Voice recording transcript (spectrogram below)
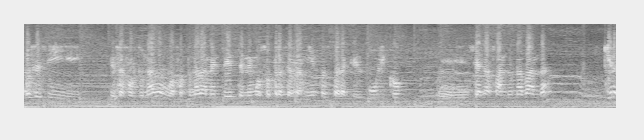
no sé si desafortunada o afortunadamente tenemos otras herramientas para que el público eh, se haga fan de una banda quiero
